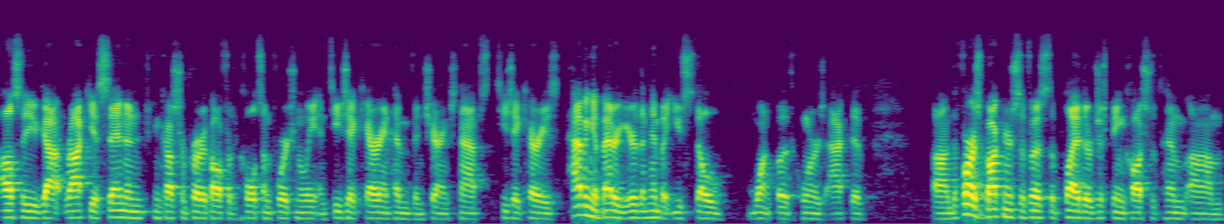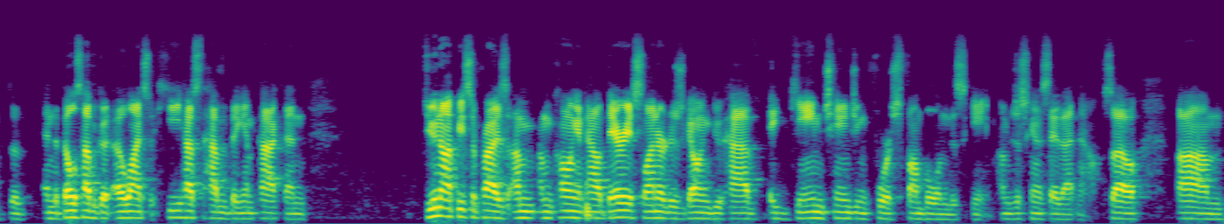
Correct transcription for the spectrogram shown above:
also, you got Rock Ya-Sin and concussion protocol for the Colts, unfortunately, and TJ Carrie and him have been sharing snaps. TJ Carrie's having a better year than him, but you still want both corners active. Um, the Buckner Buckner's supposed to play, they're just being cautious with him. Um, the, and the Bills have a good O line, so he has to have a big impact. And do not be surprised. I'm, I'm calling it now. Darius Leonard is going to have a game changing force fumble in this game. I'm just going to say that now. So um,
